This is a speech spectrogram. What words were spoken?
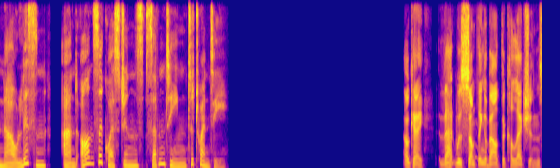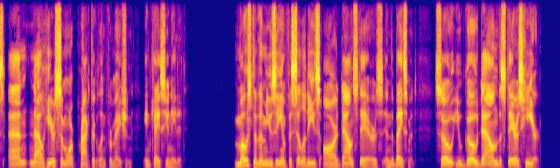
Now listen and answer questions 17 to 20. Okay, that was something about the collections, and now here's some more practical information, in case you need it. Most of the museum facilities are downstairs in the basement, so you go down the stairs here.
